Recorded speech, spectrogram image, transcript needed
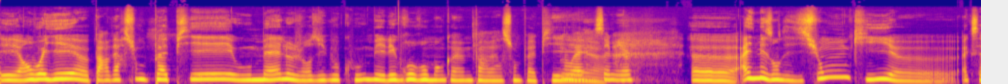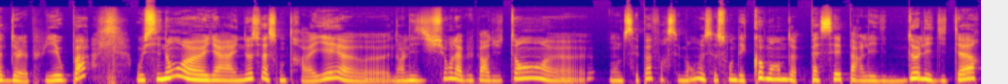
Et envoyé euh, par version papier ou mail aujourd'hui beaucoup, mais les gros romans quand même par version papier. ouais, euh, c'est mieux. euh, à une maison d'édition qui euh, accepte de la publier ou pas. Ou sinon, euh, il y a une autre façon de travailler. euh, dans l'édition, la plupart du temps, euh, on ne le sait pas forcément, mais ce sont des commandes passées par les, de l'éditeur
